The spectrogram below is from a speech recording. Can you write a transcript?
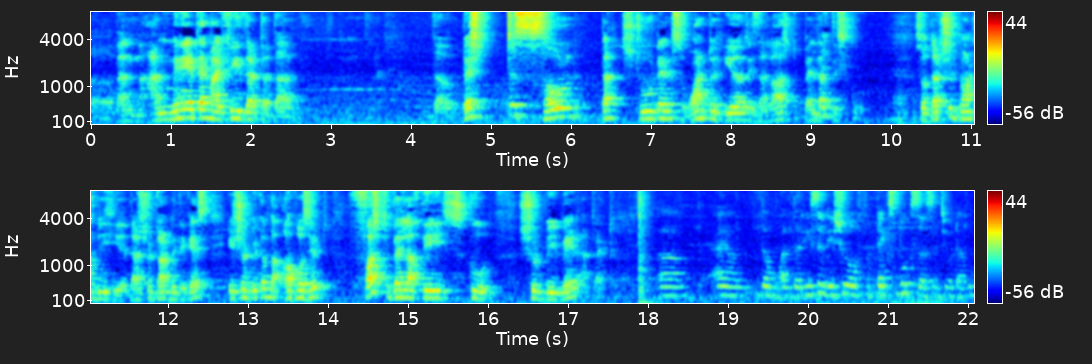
uh, and, and many a time I feel that the, the best sound that students want to hear is the last bell of the school. So that should not be here. That should not be the case. It should become the opposite. First bell of the school should be made attractive. Uh, I the uh, the recent issue of textbooks, uh, since you were talking,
